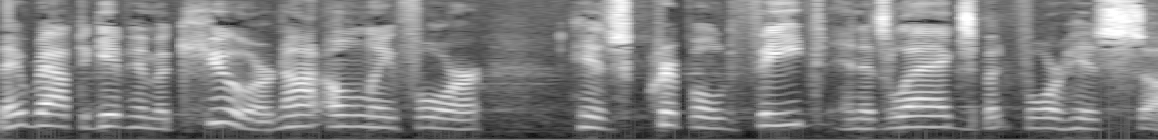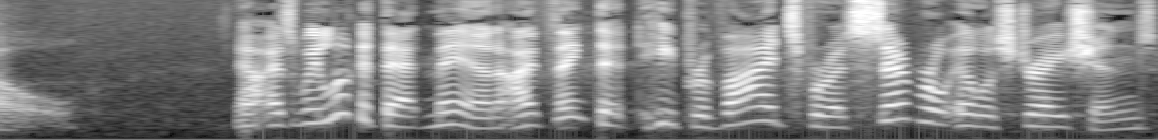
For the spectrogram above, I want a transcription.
They were about to give him a cure, not only for his crippled feet and his legs, but for his soul. Now, as we look at that man, I think that he provides for us several illustrations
